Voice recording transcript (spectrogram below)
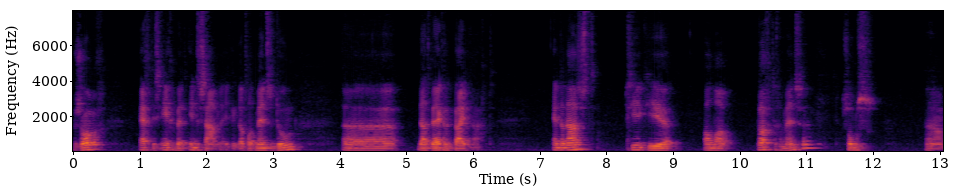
zorg echt is ingebed in de samenleving. Dat wat mensen doen, eh, daadwerkelijk bijdraagt. en daarnaast zie ik hier allemaal prachtige mensen. Soms ehm,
